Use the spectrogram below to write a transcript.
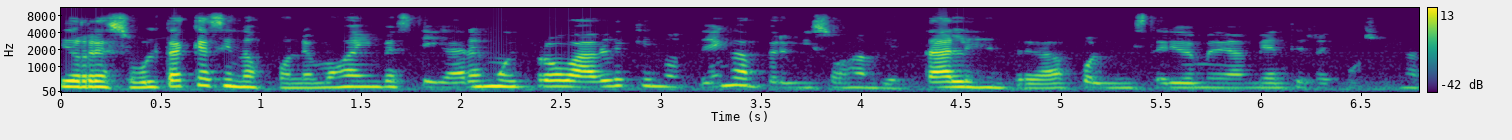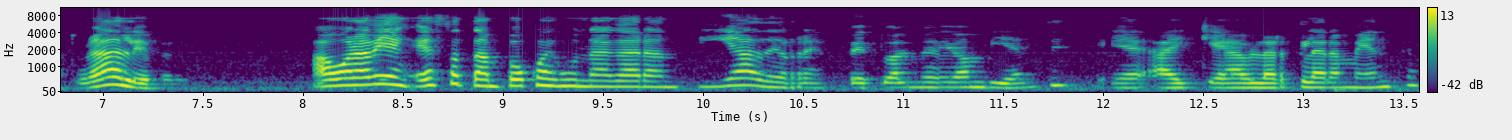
y resulta que si nos ponemos a investigar es muy probable que no tengan permisos ambientales entregados por el Ministerio de Medio Ambiente y Recursos Naturales. Ahora bien, esto tampoco es una garantía de respeto al medio ambiente, hay que hablar claramente.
